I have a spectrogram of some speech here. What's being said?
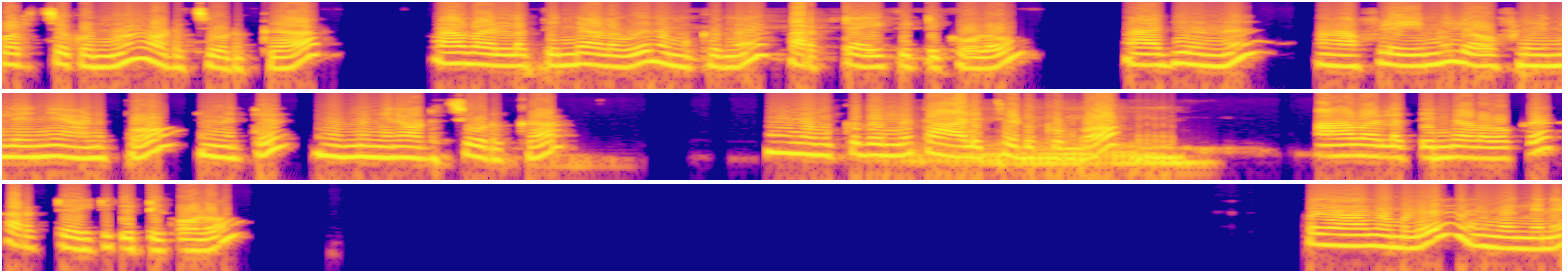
കുറച്ചൊക്കെ ഒന്ന് ഉടച്ചു കൊടുക്കുക. ആ വെള്ളത്തിന്റെ അളവ് നമുക്കൊന്ന് കറക്റ്റായി കിട്ടിക്കോളും. ആദ്യം ഒന്ന് ഫ്ലെയിം ലോ ഫ്ലെയിമിൽ തന്നെയാണ് ഇപ്പോ എന്നിട്ട് ഇതൊന്നിങ്ങനെ ഉടച്ചു കൊടുക്കുക. നമുക്കിതൊന്ന് താളിച്ചെടുക്കുമ്പോൾ ആ വെള്ളത്തിന്റെ അളവൊക്കെ കറക്റ്റ് ആയിട്ട് അപ്പൊ നമ്മൾ അങ്ങനെ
